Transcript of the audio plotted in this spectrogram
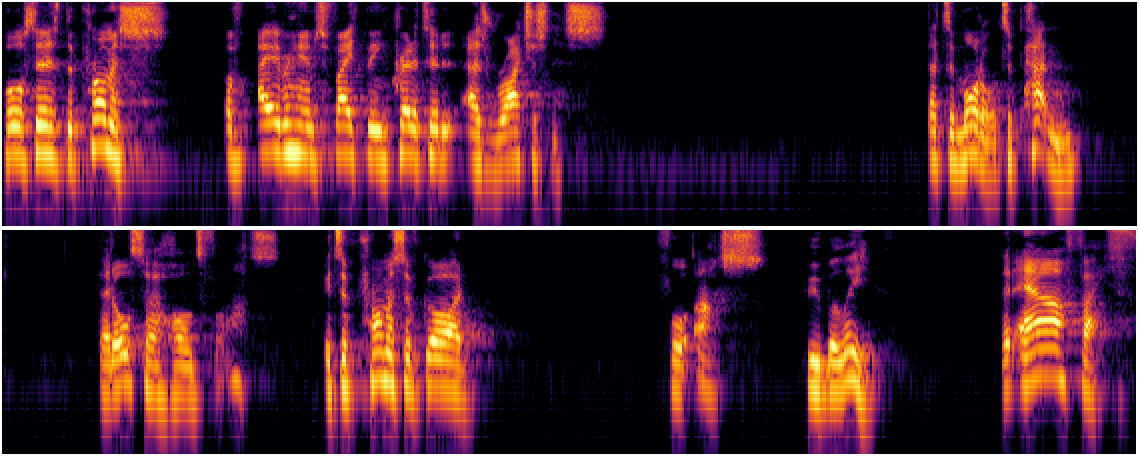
Paul says the promise of Abraham's faith being credited as righteousness. That's a model, it's a pattern that also holds for us. It's a promise of God for us who believe that our faith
